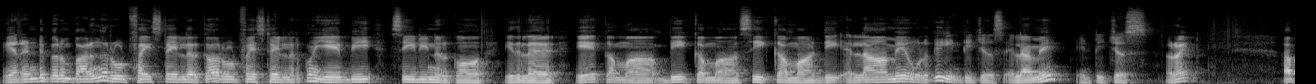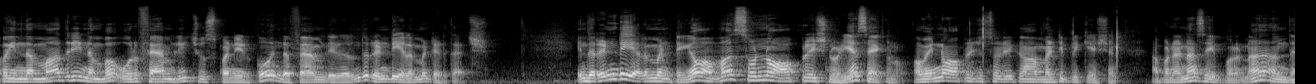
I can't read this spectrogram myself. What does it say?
என் ரெண்டு பேரும் பாருங்கள் ரூட் ஃபைவ் ஸ்டைலில் இருக்கும் ரூட் ஃபைவ் ஸ்டைலில் இருக்கும். ஏபி சிடின்னு இருக்கும் இதில் A comma B comma C comma D எல்லாமே உங்களுக்கு இன்டீச்சர்ஸ் எல்லாமே இன்டீச்சர்ஸ் ரைட் அப்போ இந்த மாதிரி நம்ம ஒரு ஃபேமிலி சூஸ் பண்ணியிருக்கோம். இந்த ஃபேமிலியிலேருந்து ரெண்டு எலமெண்ட் எடுத்தாச்சு. இந்த ரெண்டு எலமெண்ட்டையும் அவன் சொன்ன ஆப்ரேஷன் வழியாக சேர்க்கணும். அவன் என்ன ஆப்ரேஷன் சொல்லியிருக்கான்? மல்டிப்ளிகேஷன் அப்போ நான் என்ன செய்ய போகிறேன்னா அந்த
